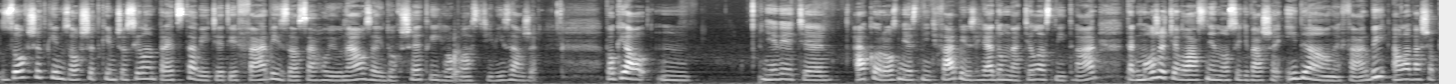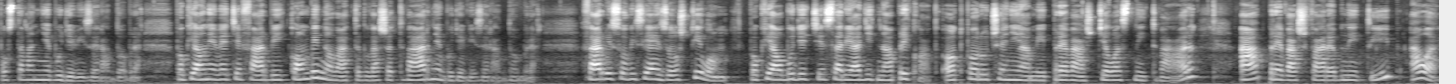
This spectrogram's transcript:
so všetkým, so všetkým, čo si len predstavíte, tie farby zasahujú naozaj do všetkých oblastí vizáže. Pokiaľ mm, neviete, ako rozmiestniť farby vzhľadom na telesný tvár, tak môžete vlastne nosiť vaše ideálne farby, ale vaša postava nebude vyzerať dobre. Pokiaľ neviete farby kombinovať, tak vaša tvár nebude vyzerať dobre. Farby súvisia aj so štýlom. Pokiaľ budete sa riadiť napríklad odporúčaniami pre váš telesný tvár a pre váš farebný typ, ale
